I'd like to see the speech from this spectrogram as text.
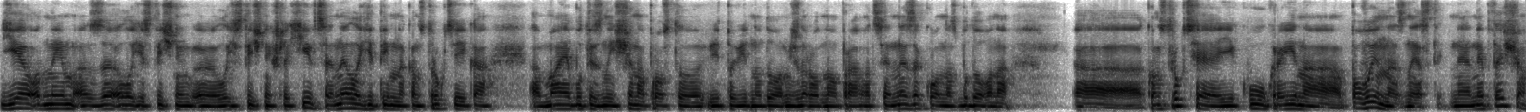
є одним з логістичним е, логістичних шляхів. Це нелегітимна конструкція, яка має бути знищена просто відповідно до міжнародного права. Це незаконно збудована. Е, Конструкція, яку Україна повинна знести, не, не те, що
